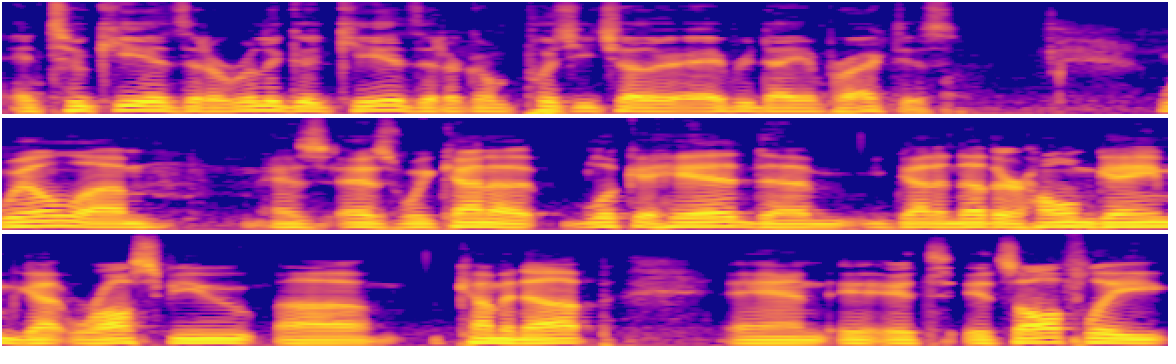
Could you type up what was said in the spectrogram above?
and two kids that are really good kids that are going to push each other every day in practice. Well, um, as as we kind of look ahead, um, you've got another home game. You got Rossview uh, coming up, and it's it's awfully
